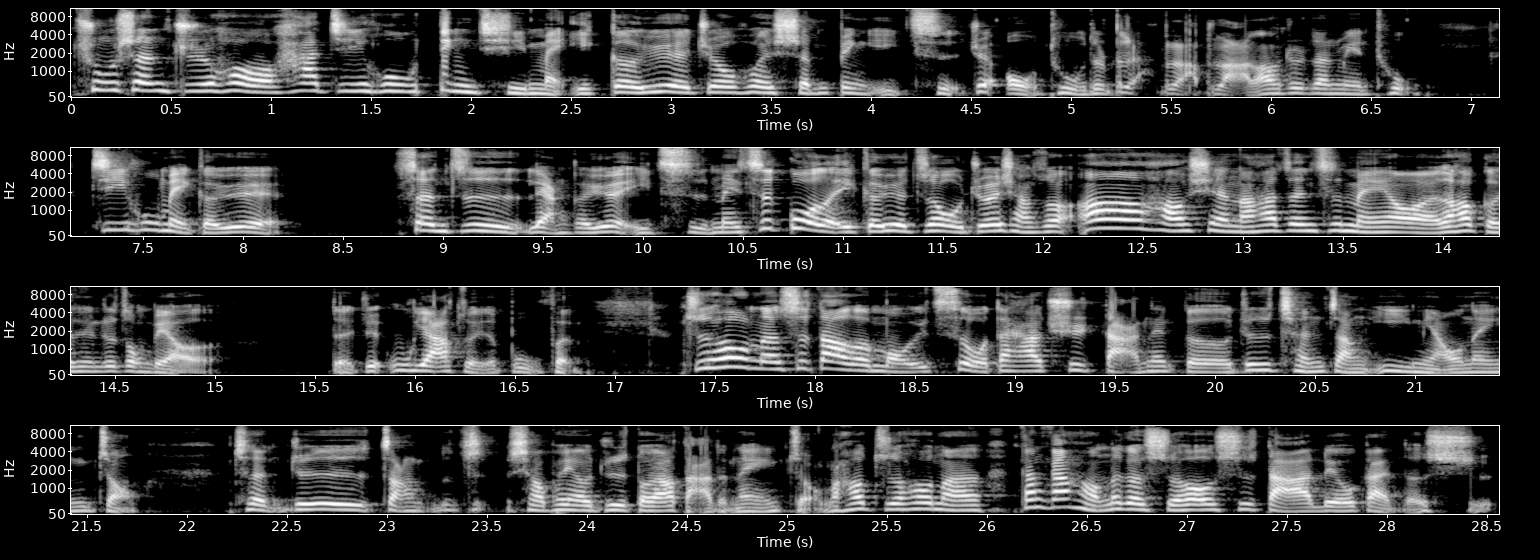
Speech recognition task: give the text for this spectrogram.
出生之后，她几乎定期每一个月就会生病一次，就呕吐，就不啦不啦不啦，然后就在那边吐，几乎每个月，甚至两个月一次。每次过了一个月之后，我就会想说，啊、好险啊，她这次没有诶，然后隔天就中标了，对，就乌鸦嘴的部分。之后呢，是到了某一次，我带他去打那个就是成长疫苗那一种，成就是长小朋友就是都要打的那一种。然后之后呢，刚刚好那个时候是打流感的时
